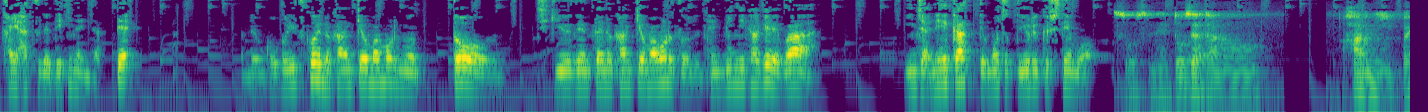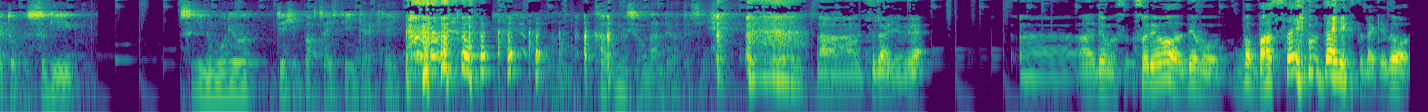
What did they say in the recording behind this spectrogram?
開発ができないんだって。でも国立公園の環境を守るのと、地球全体の環境を守ると天秤にかければ、いいんじゃねえかってもうちょっと緩くしても。そうですねどうせだとあの春にいっぱい飛ぶ杉杉の森をぜひ伐採していただきたい 花粉症なんで私 ああ、辛いよね。あーあー、でも、そそれを、でも、まあ、伐採もダイレクトだけど、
